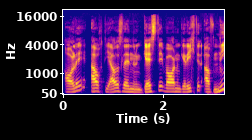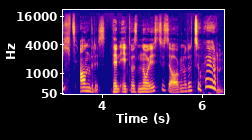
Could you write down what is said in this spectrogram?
alle, auch die Ausländer und Gäste, waren gerichtet auf nichts anderes, denn etwas Neues zu sagen oder zu hören.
